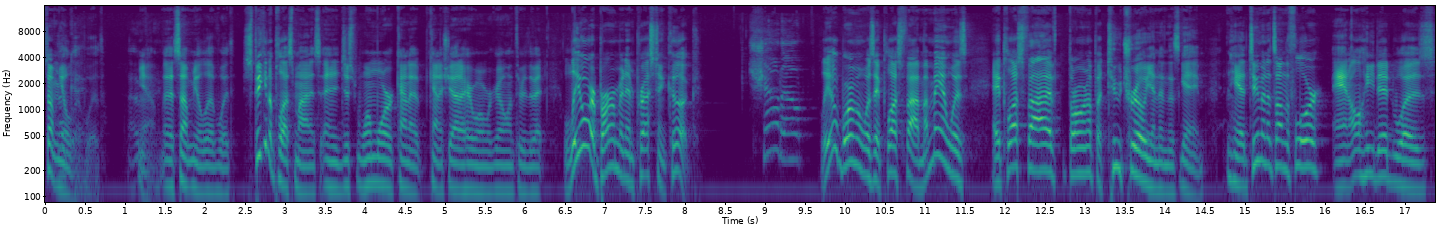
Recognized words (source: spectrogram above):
Something you'll live with. Yeah, that's something you'll live with. Speaking of plus minus, and just one more kind of kind of shout out here when we're going through that. Lior Berman and Preston Cook. Shout out. Lior Berman was a plus five. My man was a plus five, throwing up a two trillion in this game. He had two minutes on the floor, and all he did was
